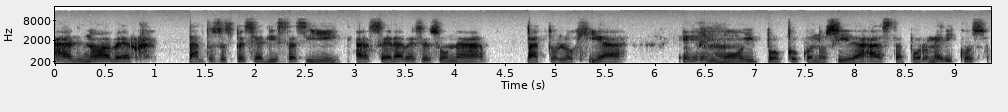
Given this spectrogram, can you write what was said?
al no haber tantos especialistas y hacer a veces una patología eh, muy poco conocida hasta por médicos,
